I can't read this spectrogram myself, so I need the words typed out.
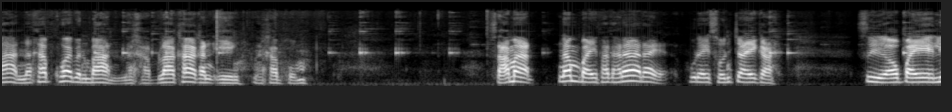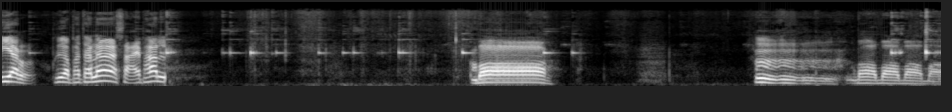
บ้านๆนะครับ ควายบ้านๆนะครับ ราคากันเองนะครับ ผม สามารถนำไปพัฒนาได้ ผู้ใดสนใจกะซื้อเอาไปเลี้ยงเพื่อพัฒนาสายพันธุ์บอ อืมอืมอืมบอบอบอบอ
